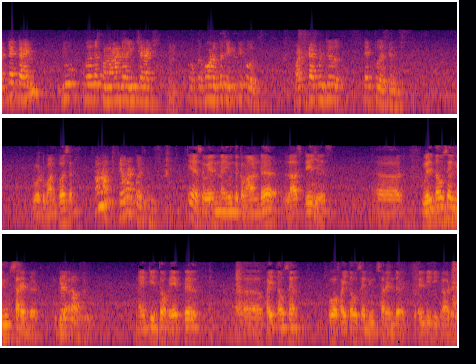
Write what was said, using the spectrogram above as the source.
At that time, you were the commander in charge Mm. of the whole of the security force. What happened to that person? About one person. No, no, several persons. Yeah, so when I was the commander, last stages, uh, 12,000 youth surrendered. to the- 12,000. 19th of April, uh, 5,000, over 5,000 youth surrendered, L D T carded.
